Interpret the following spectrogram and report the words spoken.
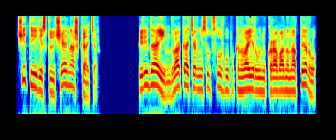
Четыре, исключая наш катер. Передай им, два катера несут службу по конвоированию каравана на Терру,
